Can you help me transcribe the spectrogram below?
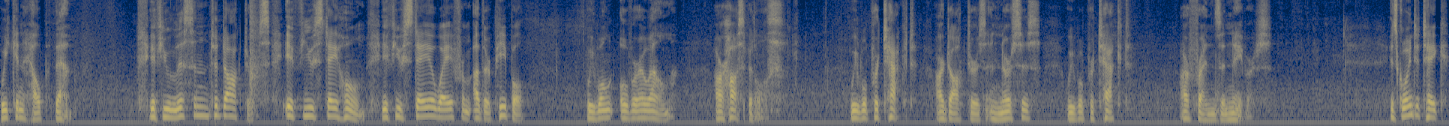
we can help them. If you listen to doctors, if you stay home, if you stay away from other people, we won't overwhelm our hospitals. We will protect our doctors and nurses. We will protect our friends and neighbors. It's going to take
